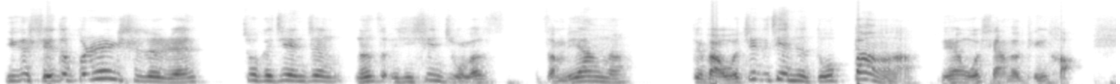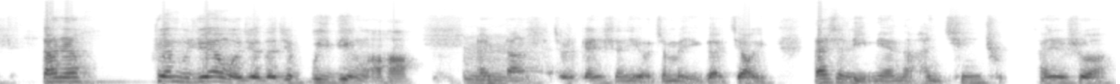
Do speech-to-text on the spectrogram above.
一个谁都不认识的人做个见证能怎么信主了怎么样呢？对吧？我这个见证多棒啊！你看我想的挺好，当然。捐不捐，我觉得就不一定了哈。但是当时就是跟神有这么一个交易，嗯、但是里面呢很清楚，他就说，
